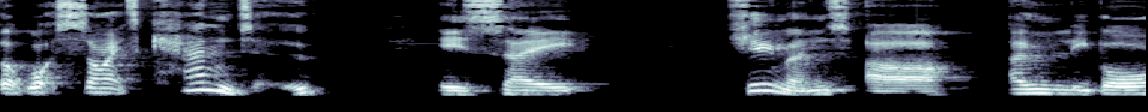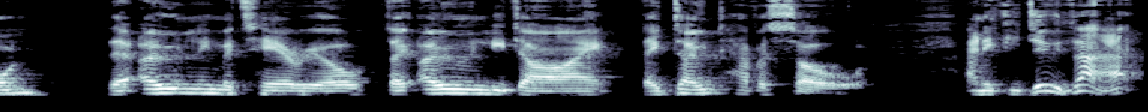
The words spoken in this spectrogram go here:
But what science can do is say humans are only born, they're only material, they only die, they don't have a soul. And if you do that,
